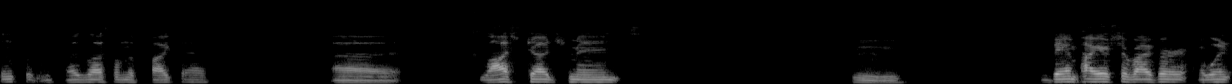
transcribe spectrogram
since I was last on the podcast. Uh, Lost Judgment. Hmm. Vampire Survivor. I went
